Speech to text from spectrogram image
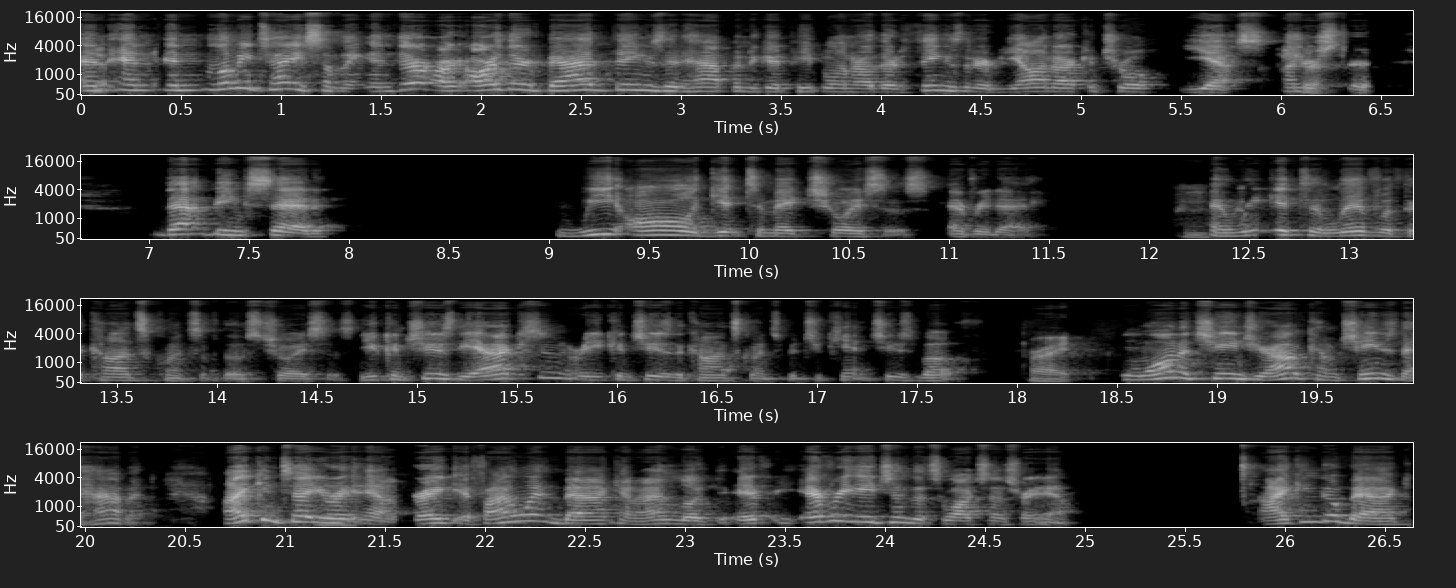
And and and let me tell you something. And there are are there bad things that happen to good people, and are there things that are beyond our control? Yes, Sure. understood. That being said, we all get to make choices every day. Hmm. And we get to live with the consequence of those choices. You can choose the action or you can choose the consequence, but you can't choose both Right. you want to change your outcome, change the habit. I can tell you Mm. right now, Greg, if I went back and I looked every every agent that's watching us right now, I can go back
